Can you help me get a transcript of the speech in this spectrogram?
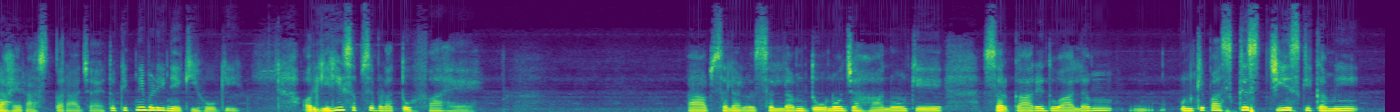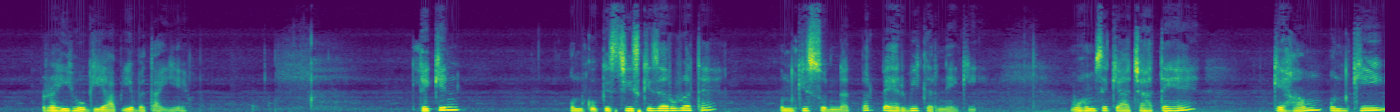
راہ راست پر آ جائے۔ تو کتنی بڑی نیکی ہوگی۔ اور یہی سب سے بڑا تحفہ ہے۔ آپ صلی اللہ علیہ وسلم دونوں جہانوں کے سرکار دو عالم، ان کے پاس کس چیز کی کمی رہی ہوگی آپ یہ بتائیے؟ لیکن ان کو کس چیز کی ضرورت ہے؟ ان کی سنت پر پیروی کرنے کی۔ وہ ہم سے کیا چاہتے ہیں؟ کہ ہم ان کی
